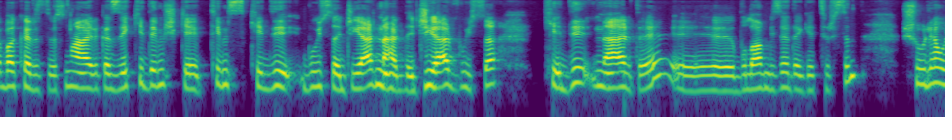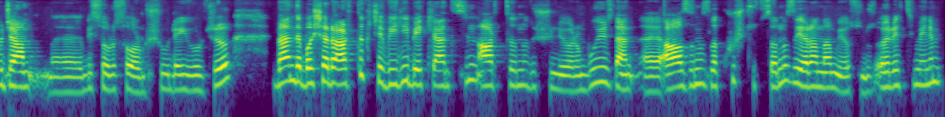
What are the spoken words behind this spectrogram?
e, bakarız diyorsun. Harika. Zeki demiş ki Tims kedi buysa ciğer nerede? Ciğer buysa kedi nerede? E, bulan bize de getirsin. Şule hocam e, bir soru sormuş. Şule Yurcu. Ben de başarı arttıkça veli beklentisinin arttığını düşünüyorum. Bu yüzden e, ağzınızla kuş tutsanız yaranamıyorsunuz. Öğretmenim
